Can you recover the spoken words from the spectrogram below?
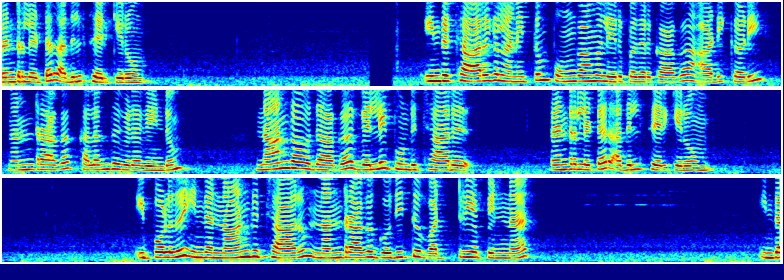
ரெண்டு லிட்டர் அதில் சேர்க்கிறோம். இந்த சாறுகள் அனைத்தும் பொங்காமல் இருப்பதற்காக அடிக்கடி நன்றாக கலந்து விட வேண்டும். நான்காவதாக வெள்ளை பூண்டு சாறு ரெண்டு லிட்டர் அதில் சேர்க்கிறோம். இப்பொழுது இந்த நான்கு சாறும் நன்றாக கொதித்து வற்றிய பின்னர் இந்த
